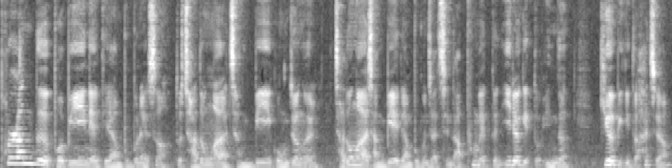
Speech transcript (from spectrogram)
폴란드 법인에 대한 부분에서 또 자동화 장비 공정을 자동화 장비에 대한 부분 자체 납품했던 이력이 또 있는 기업이기도 하죠.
